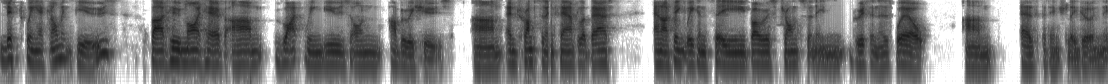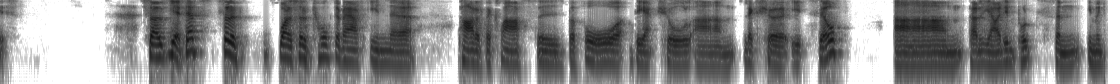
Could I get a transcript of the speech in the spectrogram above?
left-wing economic views but who might have um, right-wing views on other issues. Um, and Trump's an example of that. And I think we can see Boris Johnson in Britain as well um, as potentially doing this. So yeah, that's sort of what I sort of talked about in the part of the classes before the actual um, lecture itself. Um, but yeah, I did put some images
